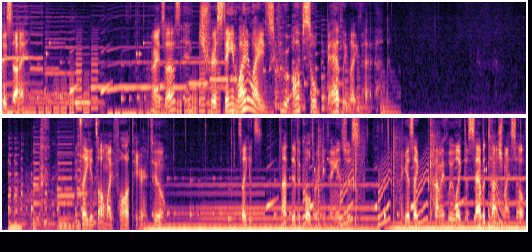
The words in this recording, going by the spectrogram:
Please die. Alright, so that was interesting, and why do I screw up so badly like that? it's like it's all my fault here, too. It's like it's not difficult or anything, it's just... I guess I comically like to sabotage myself.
